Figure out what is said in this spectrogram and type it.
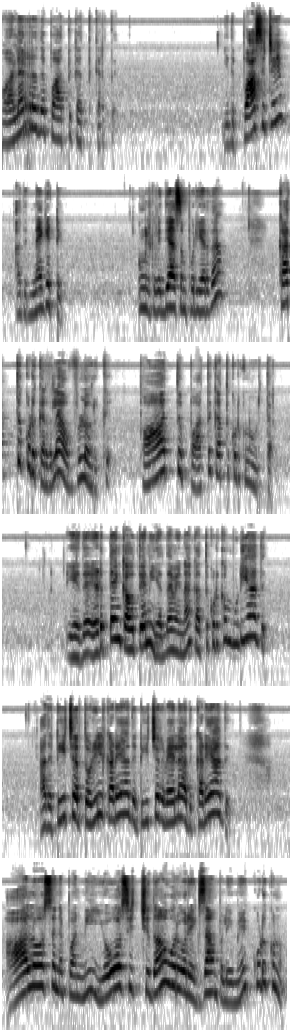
வளர்றதை பார்த்து கற்றுக்கிறது இது பாசிட்டிவ் அது நெகட்டிவ் உங்களுக்கு வித்தியாசம் புரியறதா? கற்றுக் கொடுக்கறதுல அவ்வளோ இருக்குது பார்த்து பார்த்து கற்றுக் கொடுக்கணும் ஒருத்தர். எதை எடுத்தேன் கவுத்தேன்னு எதை வேணால் கற்றுக் கொடுக்க முடியாது. அது டீச்சர் தொழில் கிடையாது டீச்சர் வேலை அது கிடையாது. ஆலோசனை பண்ணி யோசிச்சு தான் ஒரு ஒரு எக்ஸாம்பிளையுமே கொடுக்கணும்.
